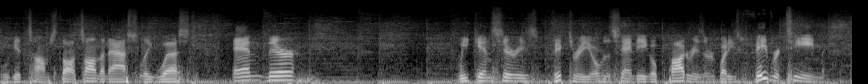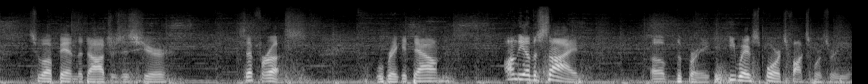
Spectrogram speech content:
We'll get Tom's thoughts on the National League West and their weekend series victory over the San Diego Padres, everybody's favorite team to upend the Dodgers this year, except for us. We'll break it down on the other side of the break. Heatwave Sports, Fox Sports Radio.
